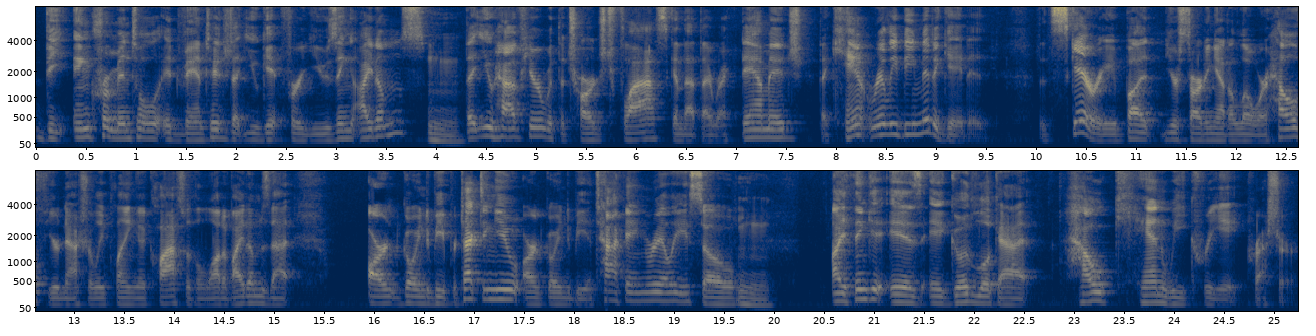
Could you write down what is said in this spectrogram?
the incremental advantage that you get for using items mm-hmm. that you have here with the charged flask and that direct damage that can't really be mitigated. It's scary, but you're starting at a lower health. You're naturally playing a class with a lot of items that aren't going to be protecting you, aren't going to be attacking really. So mm-hmm. I think it is a good look at how can we create pressure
